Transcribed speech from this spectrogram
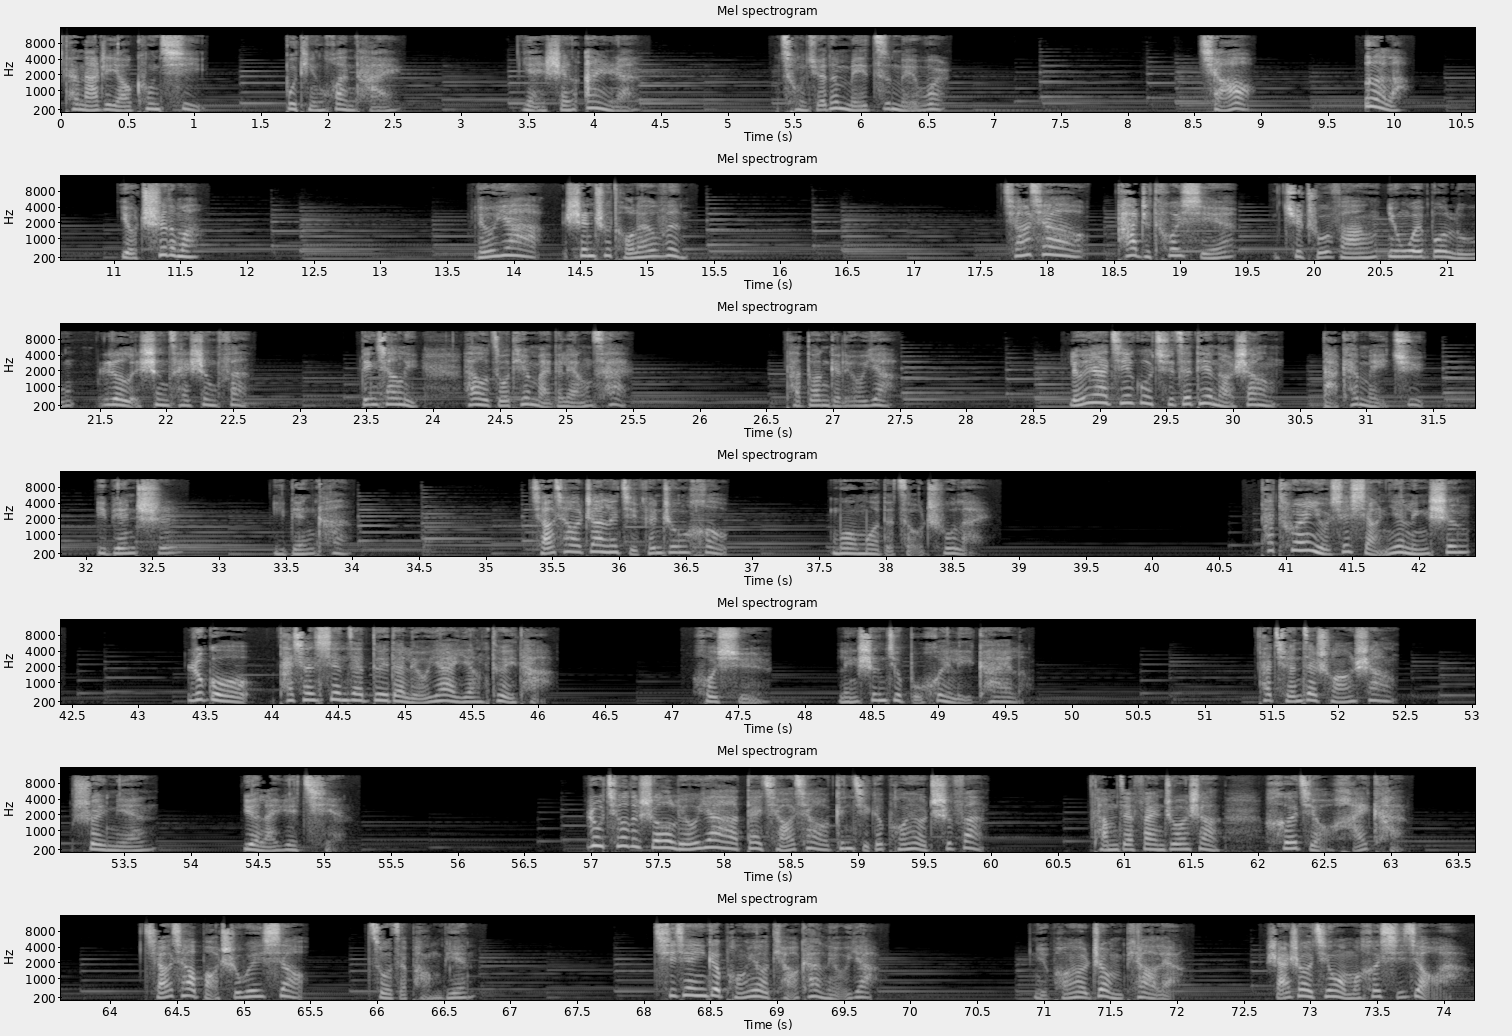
他拿着遥控器，不停换台，眼神黯然，总觉得没滋没味儿。瞧，饿了，有吃的吗？刘亚伸出头来问。乔乔踏着拖鞋。去厨房用微波炉热了剩菜剩饭，冰箱里还有昨天买的凉菜。他端给刘亚，刘亚接过去，在电脑上打开美剧，一边吃，一边看。乔乔站了几分钟后，默默的走出来。他突然有些想念林生，如果他像现在对待刘亚一样对他，或许。铃声就不会离开了。他蜷在床上，睡眠越来越浅。入秋的时候，刘亚带乔乔跟几个朋友吃饭，他们在饭桌上喝酒海侃。乔乔保持微笑，坐在旁边。期间，一个朋友调侃刘亚：“女朋友这么漂亮，啥时候请我们喝喜酒啊？”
